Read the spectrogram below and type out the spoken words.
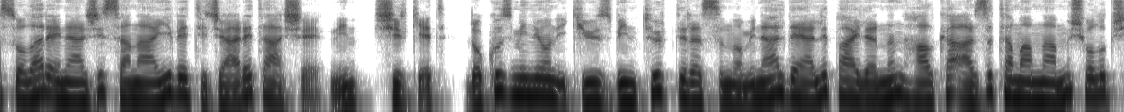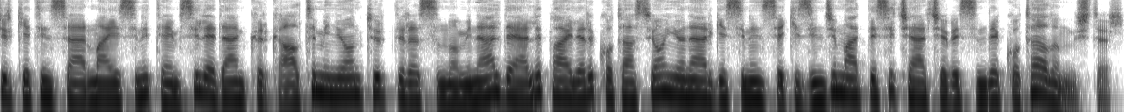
Solar Enerji Sanayi ve Ticaret AŞ'nin şirket 9 milyon 200 bin Türk lirası nominal değerli paylarının halka arzı tamamlanmış olup şirketin sermayesini temsil eden 46 milyon Türk lirası nominal değerli payları kotasyon yönergesinin 8. maddesi çerçevesinde kota alınmıştır.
